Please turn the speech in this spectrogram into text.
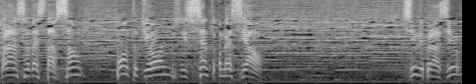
Praça da Estação, ponto de ônibus e centro comercial. Cine Brasil.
